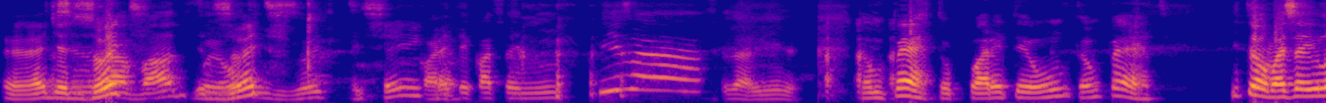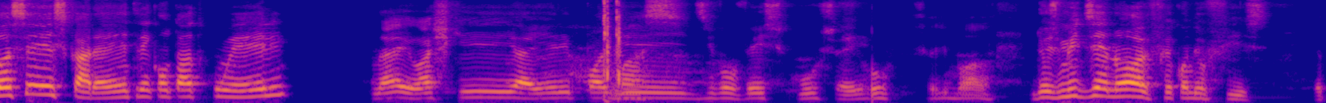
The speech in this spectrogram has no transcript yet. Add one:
É, tá dia sendo 18? Gravado, Dia foi 18? ontem, 18. É isso aí, cara. 44 aninhos. Isa! Coisa linda. Tamo perto, 41, tamo perto. Então, mas aí o lance é esse, cara. É entrar em contato com ele, né? Eu acho que aí ele pode Massa. desenvolver esse curso aí. Pô, show de bola. 2019 foi quando eu fiz. Eu,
